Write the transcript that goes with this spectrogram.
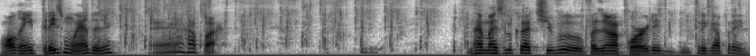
Ó, ganhei três moedas, hein? É, rapaz. Não é mais lucrativo fazer uma corda e entregar pra ele.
